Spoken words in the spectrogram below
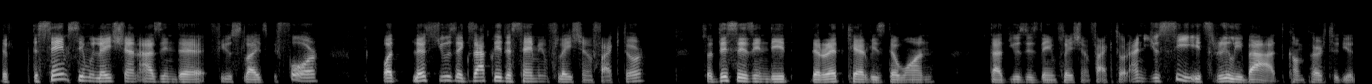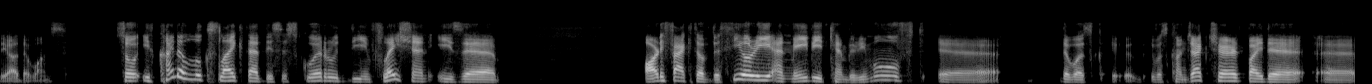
The, the same simulation as in the few slides before, but let's use exactly the same inflation factor. So this is indeed, the red curve is the one that uses the inflation factor. And you see it's really bad compared to the, the other ones. So it kind of looks like that this square root the inflation is a artifact of the theory and maybe it can be removed. Uh, there was it was conjectured by the uh,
